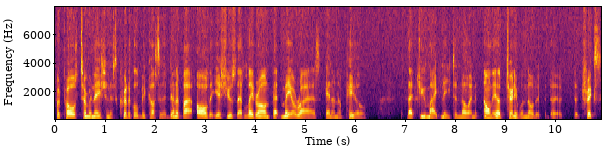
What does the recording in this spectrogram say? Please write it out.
proposed termination is critical because it identifies all the issues that later on that may arise in an appeal that you might need to know. And only an attorney will know the, the, the tricks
